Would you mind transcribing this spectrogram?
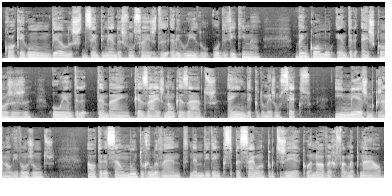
qualquer um deles desempenhando as funções de arguído ou de vítima, bem como entre ex-cônjuge ou entre também casais não casados, ainda que do mesmo sexo, e mesmo que já não vivam juntos, alteração muito relevante na medida em que se passaram a proteger com a nova reforma penal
